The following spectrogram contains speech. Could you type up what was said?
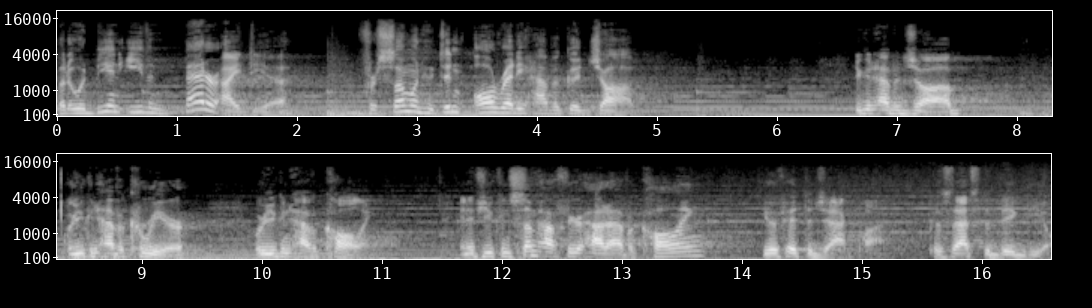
but it would be an even better idea for someone who didn't already have a good job. You can have a job, or you can have a career, or you can have a calling. And if you can somehow figure out how to have a calling, you have hit the jackpot, because that's the big deal.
